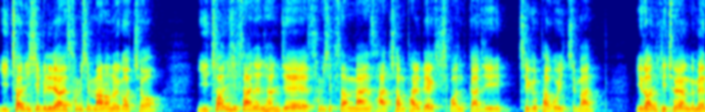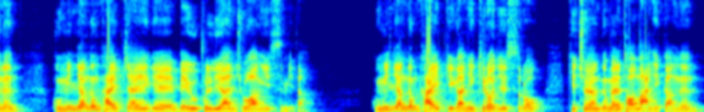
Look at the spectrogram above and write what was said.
2021년 30만 원을 거쳐 2024년 현재 33만 4,810원까지 지급하고 있지만 이런 기초연금에는 국민연금 가입자에게 매우 불리한 조항이 있습니다. 국민연금 가입 기간이 길어질수록 기초연금을 더 많이 깎는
